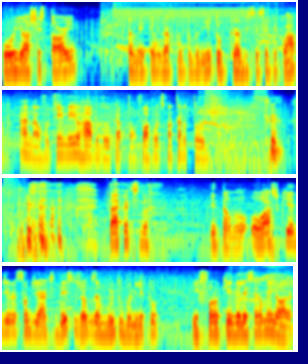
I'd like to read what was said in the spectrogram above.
O Yoshi Story também tem um gráfico muito bonito. O Kirby 64. Ah não, eu queimei o rabo do Capitão Fork, vou descontar no Toad. tá, continua. Então, eu, eu acho que a direção de arte desses jogos é muito bonito e foram que envelheceram melhor.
